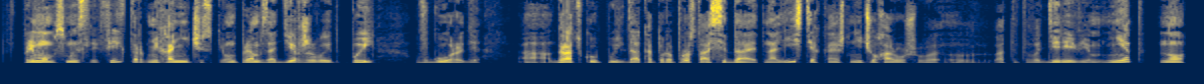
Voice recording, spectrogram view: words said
в прямом смысле фильтр механический, он прям задерживает пыль в городе, городскую пыль, да, которая просто оседает на листьях. Конечно, ничего хорошего э, от этого деревьям нет, но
